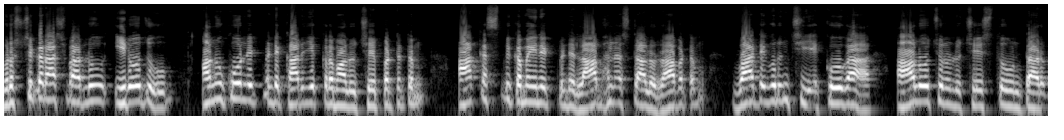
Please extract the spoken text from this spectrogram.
వృశ్చిక రాశి వారు ఈరోజు అనుకోనటువంటి కార్యక్రమాలు చేపట్టడం ఆకస్మికమైనటువంటి లాభ నష్టాలు రావటం వాటి గురించి ఎక్కువగా ఆలోచనలు చేస్తూ ఉంటారు.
